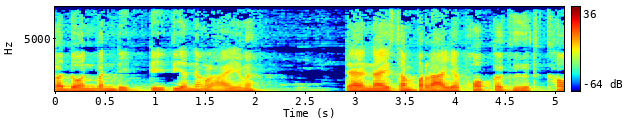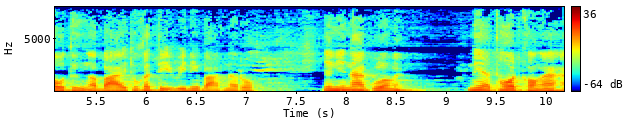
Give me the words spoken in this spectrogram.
ก็โดนบัณฑิตตีเตียนทั้งหลายใช่ไหมแต่ในสัมปรายภพก็คือเข้าถึงอบายทุกติวินิบาตนรก อย่างนี้น่ากลัวไหมเนี่ยโทษของอาห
